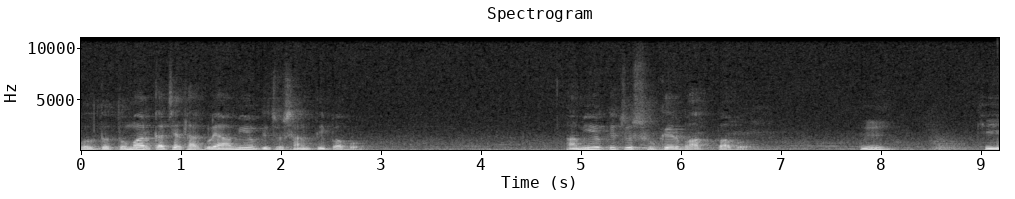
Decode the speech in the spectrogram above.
বলতো, তোমার কাছে থাকলে আমিও কিছু শান্তি পাবো। আমিও কিছু সুখের ভাগ পাবো। হুম? কি?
